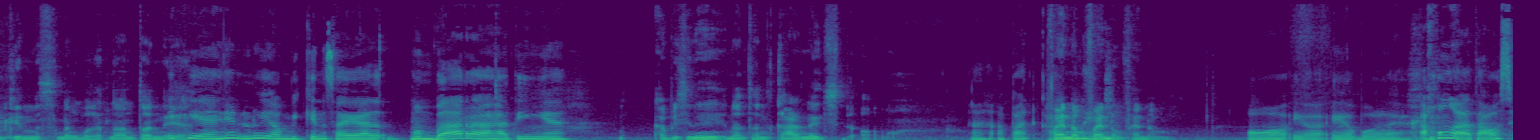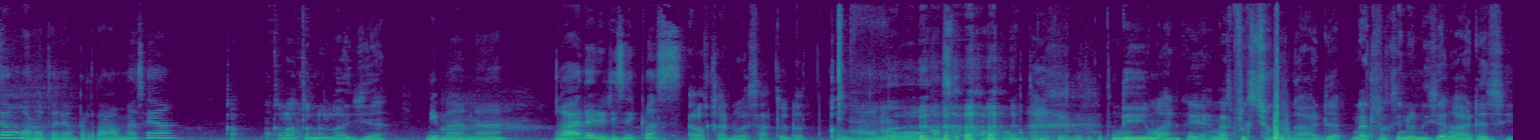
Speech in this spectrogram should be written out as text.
bikin seneng banget nonton ya. iya ini dulu yang bikin saya membara hatinya Habis ini nonton Carnage dong. Hah, apaan? Venom? Venom, Venom. Oh iya iya boleh. Aku nggak tahu sih aku nonton yang pertama sih. Nonton dulu aja. Di mana? Nggak ada di Disney Plus. lk21.com. Aduh nggak suka aku nonton kayak gitu gitu. Di mana ya? Netflix juga nggak ada. Netflix Indonesia nggak ada sih.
